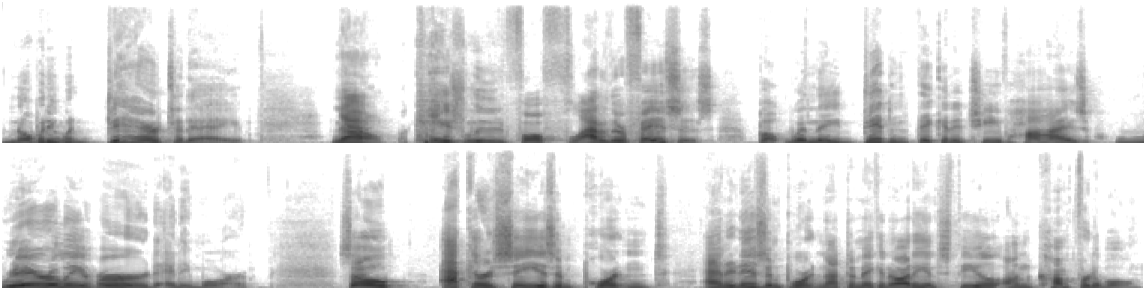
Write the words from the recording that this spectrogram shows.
nobody would dare today. Now, occasionally they'd fall flat on their faces, but when they didn't, they could achieve highs rarely heard anymore. So accuracy is important, and it is important not to make an audience feel uncomfortable.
